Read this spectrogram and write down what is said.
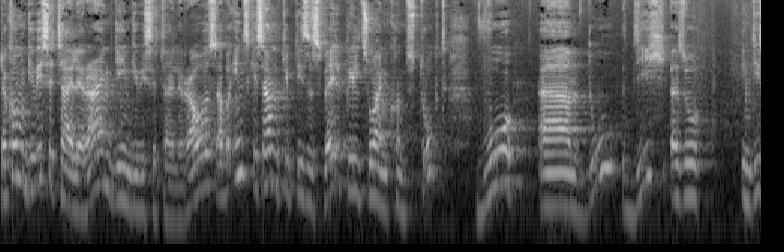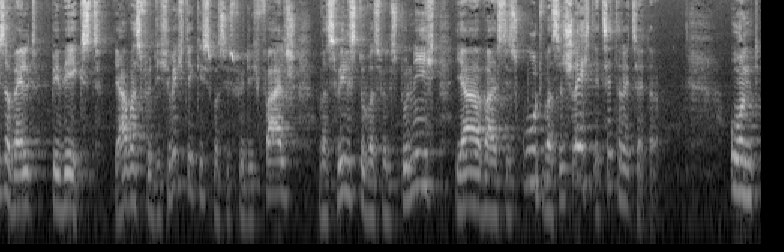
Da kommen gewisse Teile rein, gehen gewisse Teile raus, aber insgesamt gibt dieses Weltbild so ein Konstrukt, wo ähm, du dich also in dieser Welt bewegst. Ja, was für dich richtig ist, was ist für dich falsch, was willst du, was willst du nicht, ja, was ist gut, was ist schlecht, etc. etc. Und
